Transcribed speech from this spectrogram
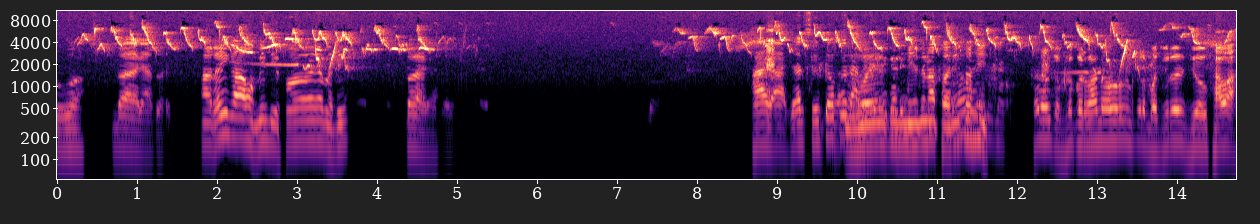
ઓવા બરાબર. હા રહી ગયા અમે દેખો એ બધી. બરાબર. હા હાજર સીટો પર ઓવા એ તો બે જણા ફરી તો કરવાનો મજૂરો જેવું ખાવા.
